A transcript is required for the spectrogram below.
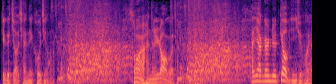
这个脚前那口井了。从而还能绕过他，他压根儿就掉不进去，朋友。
